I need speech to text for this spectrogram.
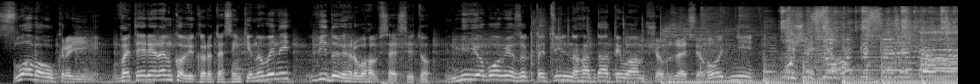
Слава Україні! В етері ранкові коротесенькі новини відеоігрового всесвіту. Мій обов'язок та ціль нагадати вам, що вже сьогодні Уже сьогодні середа.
